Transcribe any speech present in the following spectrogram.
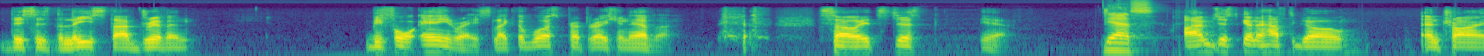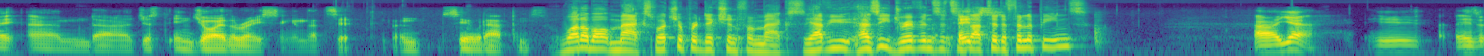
this is the least I've driven before any race, like the worst preparation ever. so it's just, yeah, yes. I'm just going to have to go and try and uh, just enjoy the racing and that's it and see what happens. What about Max? What's your prediction for Max? Have you has he driven since he got to the Philippines? Uh, yeah, he is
